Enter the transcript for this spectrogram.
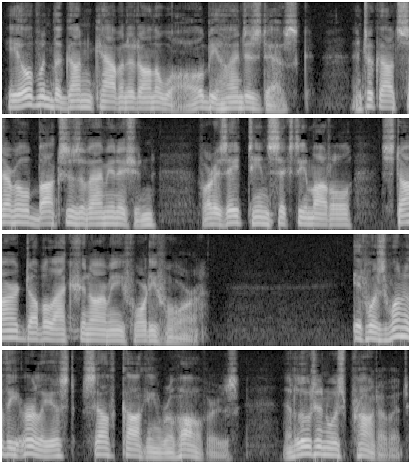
He opened the gun cabinet on the wall behind his desk and took out several boxes of ammunition for his 1860 model Starr Double Action Army 44. It was one of the earliest self-cocking revolvers, and Luton was proud of it.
